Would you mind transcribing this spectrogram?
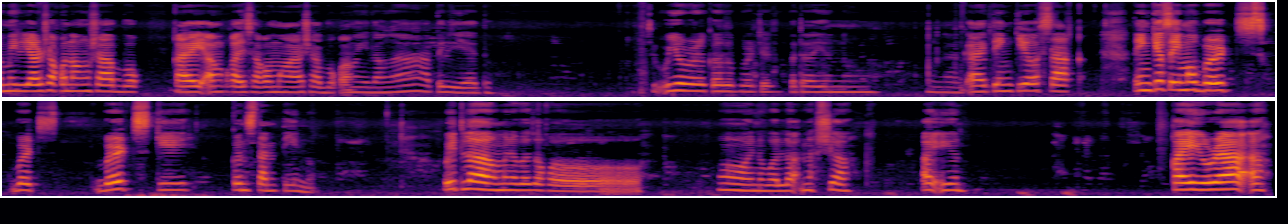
Familiar siya ko ng Shabok. Kay ang pakaisa ko mga Shabok ang ilang nga apelyido. So, you're welcome to purchase pa tayo ng vlog. Ay, thank you sa thank you sa imo Birds Birds Birdsky Constantino. Wait lang, may nabasa ko. Oh, nawala na siya. Ay, ayun. Kyra ah,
